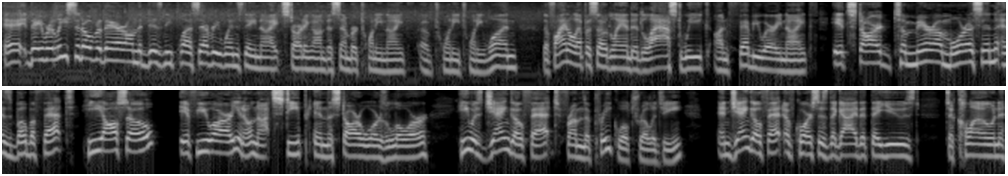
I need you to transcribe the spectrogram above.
eh, they release it over there on the Disney Plus every Wednesday night starting on December 29th of 2021. The final episode landed last week on February 9th. It starred Temuera Morrison as Boba Fett. He also, if you are, you know, not steeped in the Star Wars lore, he was Jango Fett from the prequel trilogy. And Jango Fett, of course, is the guy that they used to clone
